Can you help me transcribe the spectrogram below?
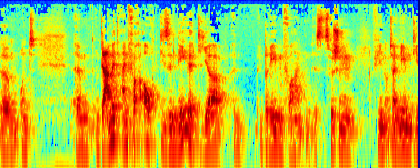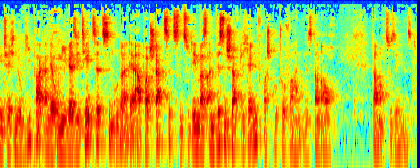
ähm, und, ähm, und damit einfach auch diese Nähe, die ja in, Bremen vorhanden ist, zwischen vielen Unternehmen, die im Technologiepark an der Universität sitzen oder in der Airport-Stadt sitzen, zu dem, was an wissenschaftlicher Infrastruktur vorhanden ist, dann auch, dann auch zu sehen ist.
